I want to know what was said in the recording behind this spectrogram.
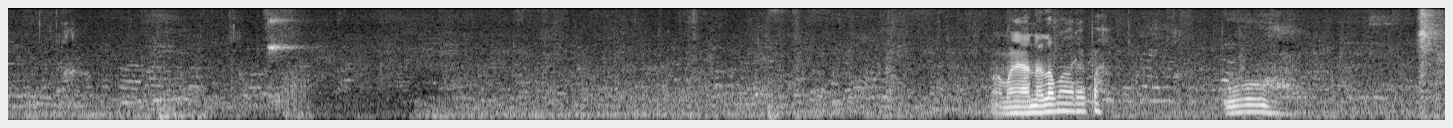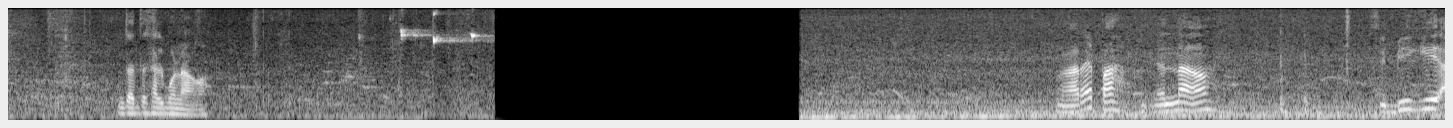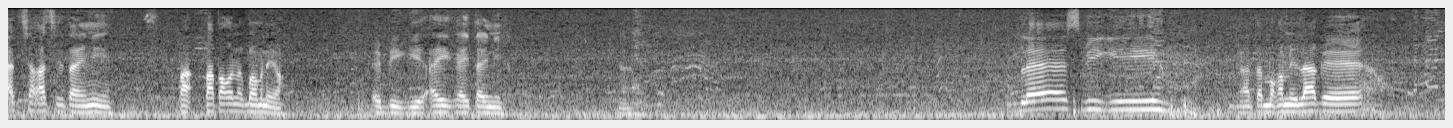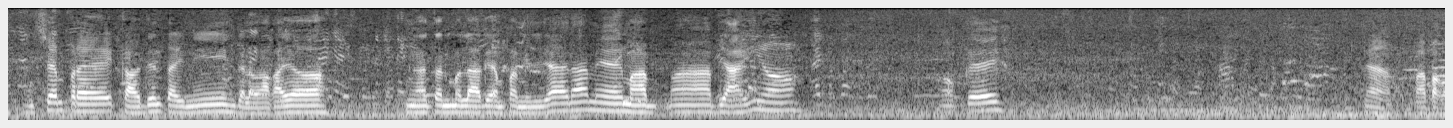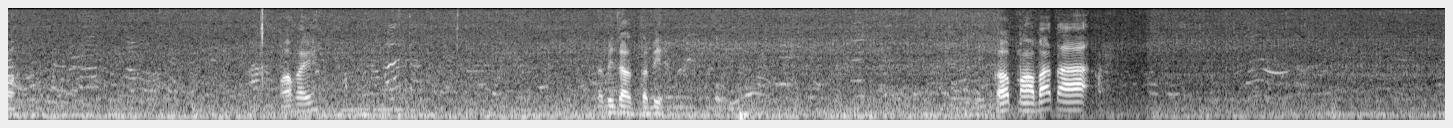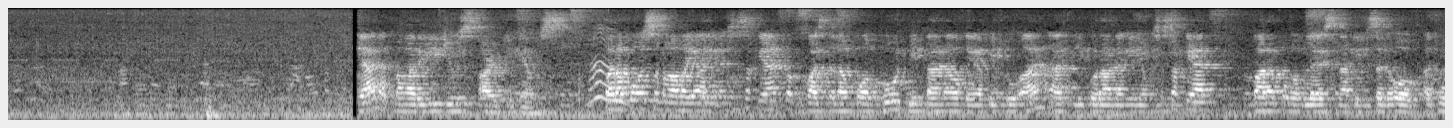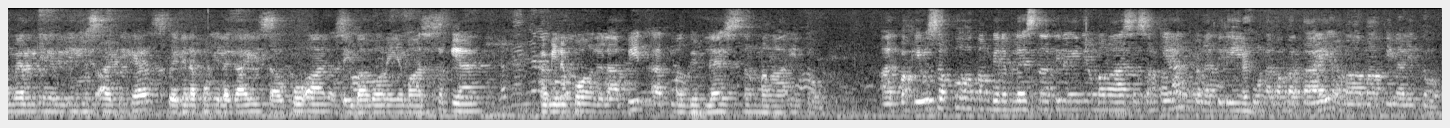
Mamaya na lang mga pa. Oo. Dadasal muna ako. Mga repa, yan na oh. Si Biggie at saka si Tiny. Pa papa ko nagmamaneho. Eh Biggie, ay kay Tiny. Yan. Bless Biggie. Ingatan mo kami lagi. At syempre, ikaw din Tiny. Dalawa kayo. Ingatan mo lagi ang pamilya namin, mga, mga biyahe nyo. Okay. Yan, papa ko. Okay. Tabi daw, tabi. Op, mga bata. Yan at mga religious articles. Para po sa mga may-ari ng sasakyan, pagbukas na lang po ang hood, bintana o kaya pintuan at likuran ng inyong sasakyan para po mag-bless natin sa loob. At kung meron kayong religious articles, pwede na pong ilagay sa upuan o sa ibabaw ng inyong mga sasakyan. Kami na po ang lalapit at mag-bless ng mga ito. At pakiusap po habang binibless natin ang inyong mga sasakyan, panatilihin po nakapatay ang mga makina nito.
